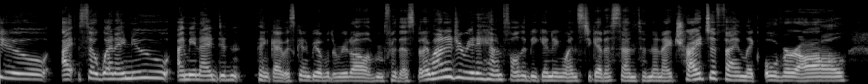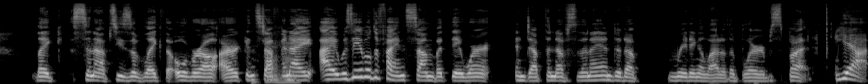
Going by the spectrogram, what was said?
to. I so when I knew, I mean, I didn't think I was going to be able to read all of them for this, but I wanted to read a handful of the beginning ones to get a sense, and then I tried to find like overall, like synopses of like the overall arc and stuff, and I I was able to find some, but they weren't in depth enough. So then I ended up reading a lot of the blurbs but yeah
